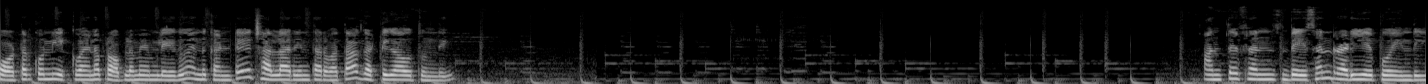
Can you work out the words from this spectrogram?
వాటర్ కొన్ని ఎక్కువైనా ప్రాబ్లం ఏం లేదు. ఎందుకంటే చల్లారిన తర్వాత గట్టిగా అవుతుంది. అంతే ఫ్రెండ్స్ బేసన్ రెడీ అయిపోయింది.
